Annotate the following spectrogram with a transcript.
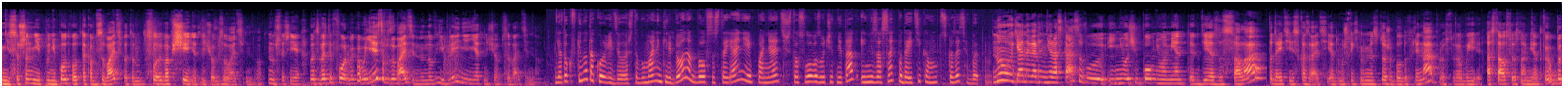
не совершенно не, не повод кого-то так обзывать. В этом слове вообще нет ничего обзывательного. Ну, точнее, вот в этой форме как бы есть обзывательно, но в явлении нет ничего обзывательного. Я только в кино такое видела, чтобы маленький ребенок был в состоянии понять, что слово звучит не так, и не засать подойти кому-то сказать об этом. Ну, я, наверное, не рассказываю и не очень помню моменты, где я зассала подойти и сказать. Я думаю, что таких моментов тоже было до хрена, просто как бы остался момент как бы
